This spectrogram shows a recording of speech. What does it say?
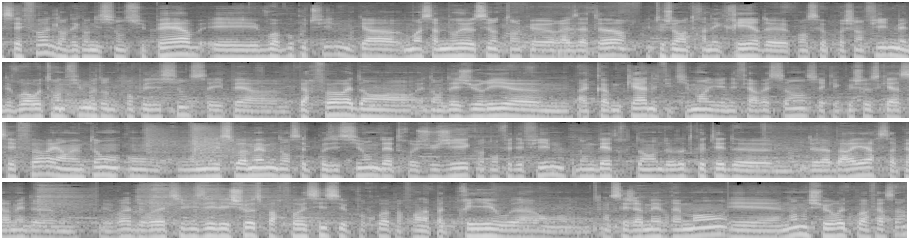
assez folle, dans des conditions superbes et voir beaucoup de films. En tout cas, moi, ça me nourrit aussi en tant que réalisateur. Je suis toujours en train d'écrire, de penser au prochain film et de voir autant de films, autant de propositions, c'est hyper, euh, hyper fort. Et dans, dans des jurys euh, comme Cannes, effectivement, il y a une effervescence, il y a quelque chose qui est assez fort. Et en même temps, on, est soi-même dans cette position d'être jugé quand on fait des films. Donc d'être de l'autre côté de, la barrière, ça permet de, voilà, de relativiser les choses parfois aussi. C'est pourquoi parfois on n'a pas de prix ou là, on ne sait jamais vraiment. Et euh, non, moi je suis heureux de pouvoir faire ça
